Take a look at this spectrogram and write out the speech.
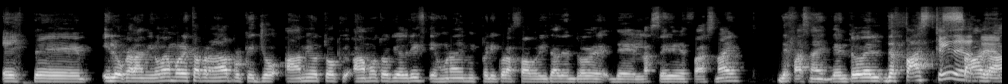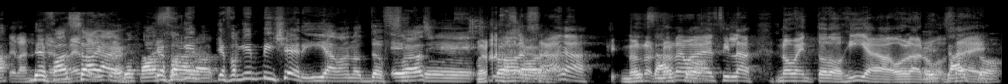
Este, y lo que a mí no me molesta para nada porque yo amo Tokyo, amo Tokyo Drift, es una de mis películas favoritas dentro de, de la serie de Fast Nine de Fast Nine, dentro del The Fast Saga. De, de, Fast Saga. De Fast que, fucking, que fucking bichería, mano. The este, Fast bueno, Saga. saga. No, no, no, le van a decir la noventología o la... No, o sea,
